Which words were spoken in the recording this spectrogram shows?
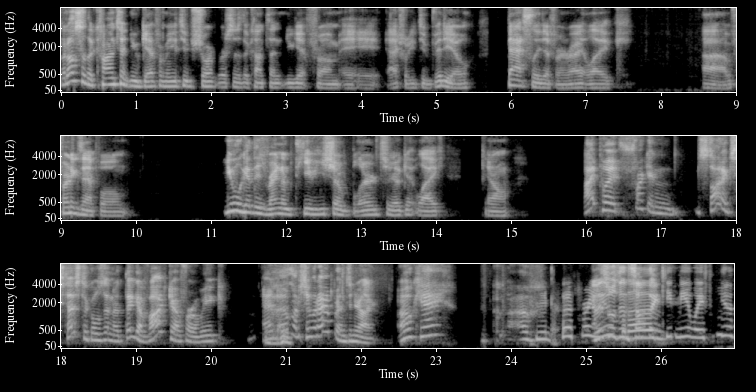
but also the content you get from a YouTube short versus the content you get from a actual YouTube video vastly different, right? Like um, for an example, you will get these random TV show blurred, so you'll get like, you know, I put fucking Sonic's testicles in a thing of vodka for a week, and I'm gonna see what happens. And you're like, okay. Uh, Good for And this wasn't uh, something- Keep me away from you.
